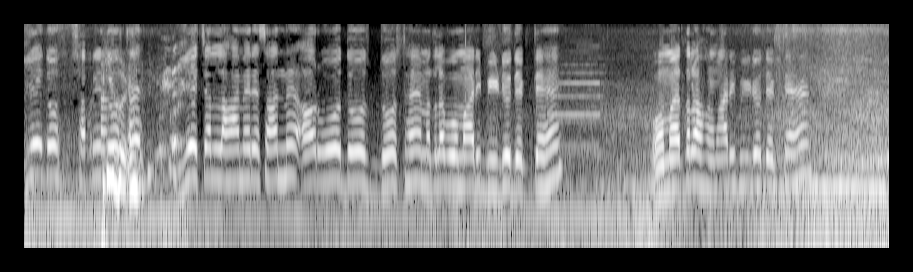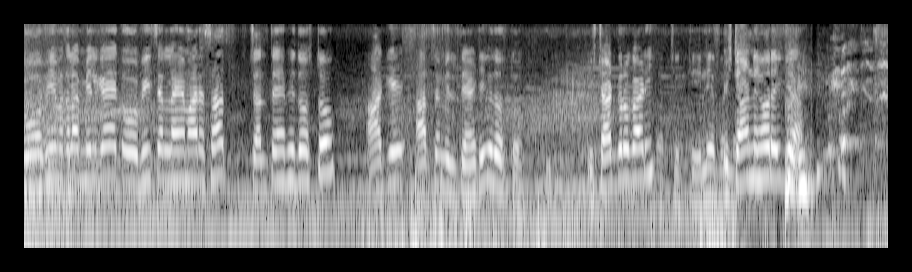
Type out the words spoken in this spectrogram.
ये दोस्त छपरी दोस्त है। ये चल रहा है मेरे साथ में और वो दोस्त दोस्त हैं मतलब वो हमारी वीडियो देखते हैं। वो मतलब हमारी वीडियो देखते हैं। तो वो भी मतलब मिल गए तो वो भी चल रहे हैं हमारे साथ। चलते हैं फिर दोस्तों आगे आपसे मिलते हैं। ठीक है दोस्तों? स्टार्ट करो गाड़ी। स्टार्ट नहीं हो रही क्या?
